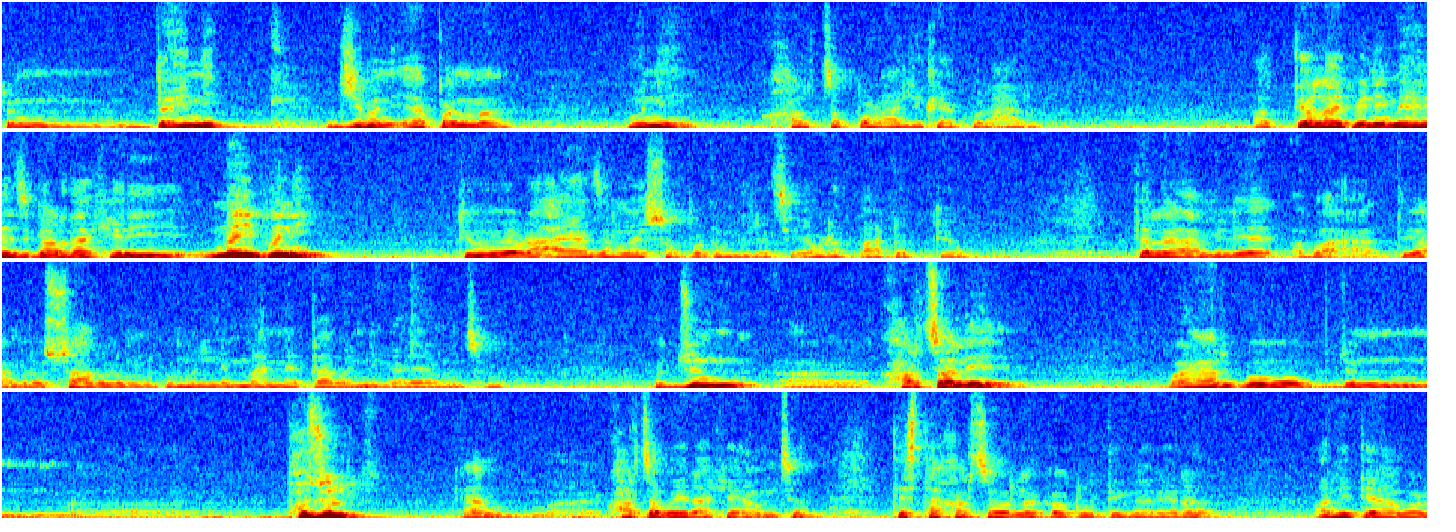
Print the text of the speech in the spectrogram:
जुन दैनिक जीवनयापनमा हुने खर्च प्रणालीका कुराहरू। त्यसलाई पनि म्यानेज गर्दाखेरि नै पनि त्यो एउटा आयोजनलाई सपोर्ट हुँदो रहेछ एउटा पाटो त्यो। त्यसलाई हामीले अब त्यो हाम्रो स्वावलम्बनको मूल्य मान्यता भन्ने गरेका हुन्छौँ। जुन खर्चले उहाँहरूको जुन फजुल काम खर्च भइराखेका हुन्छ त्यस्ता खर्चहरूलाई कटौती गरेर अनि त्यहाँबाट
